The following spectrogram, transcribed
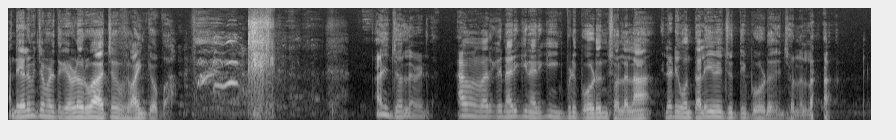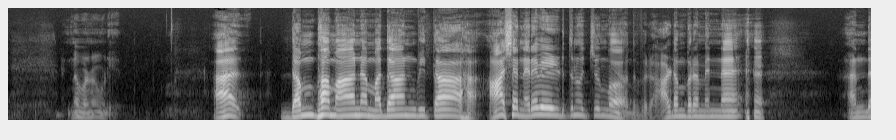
அந்த எலுமிச்சம்பழத்துக்கு எவ்வளோ ரூபா ஆச்சோ வாங்கிக்கோப்பா. அது சொல்ல வேண்டியது. அவன் வரைக்கும் நறுக்கி நறுக்கி இப்படி போடுன்னு சொல்லலாம். இல்லாட்டி உன் தலையவே சுற்றி போடுன்னு சொல்லலாம். என்ன பண்ண முடியும்? ஆ தம்பமான மதான்விதாக. ஆசை நிறைவேறிடுத்துன்னு வச்சுங்கோ. அந்த ஆடம்பரம் என்ன? அந்த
